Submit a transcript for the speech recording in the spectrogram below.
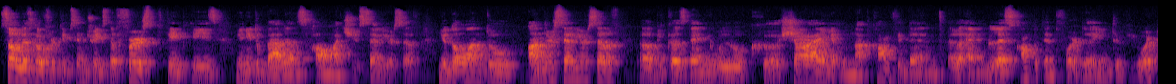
So let's go for tips and tricks. The first tip is you need to balance how much you sell yourself. You don't want to undersell yourself because then you will look uh, shy, not confident, uh, and less competent for the interviewer.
